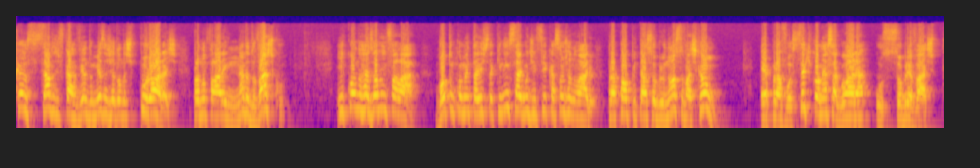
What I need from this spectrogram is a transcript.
Cansado de ficar vendo mesas redondas por horas para não falarem nada do Vasco? E quando resolvem falar, bota um comentarista que nem sabe onde fica São Januário para palpitar sobre o nosso Vascão? É para você que começa agora o Sobre Vasco.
